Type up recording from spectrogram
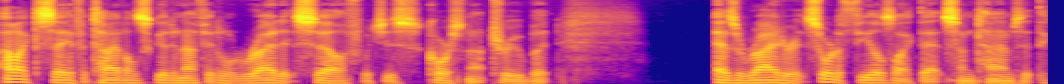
I like to say if a title's good enough, it'll write itself, which is, of course, not true, but as a writer, it sort of feels like that sometimes that the,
